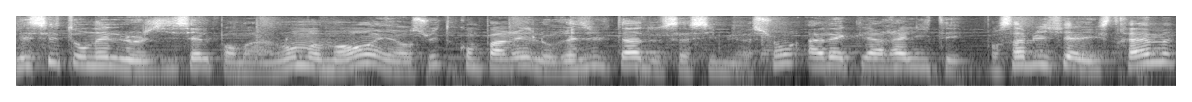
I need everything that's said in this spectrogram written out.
laisser tourner le logiciel pendant un long moment, et ensuite comparer le résultat de sa simulation avec la réalité. Pour simplifier à l'extrême,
